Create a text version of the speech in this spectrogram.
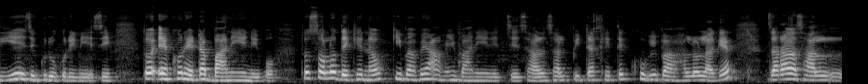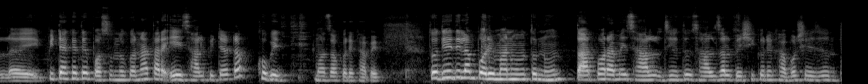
দিয়ে এই যে গুঁড়ো করে নিয়েছি। তো এখন এটা বানিয়ে নিব। তো চলো দেখে নাও কীভাবে আমি বানিয়ে নিচ্ছি। ঝাল ঝাল পিঠা খেতে খুবই ভালো লাগে। যারা ঝাল পিঠা খেতে পছন্দ করে না, তারা এই ঝাল পিঠাটা খুবই মজা করে খাবে। তো দিয়ে দিলাম পরিমাণ মতো নুন। তারপর আমি ঝাল, যেহেতু ঝাল ঝাল বেশি করে খাব সেই জন্য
